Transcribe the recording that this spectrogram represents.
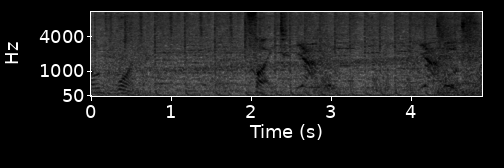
Round one. Fight. Yeah. Yeah.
